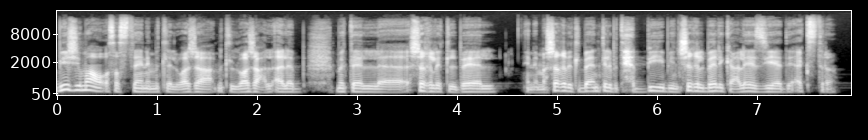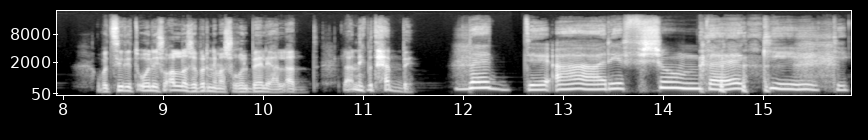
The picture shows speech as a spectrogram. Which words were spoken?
بيجي معه قصص تانية مثل الوجع مثل وجع القلب مثل شغلة البال. يعني مشغلة البال انت اللي بتحبيه بينشغل بالك عليه زيادة extra وبتصيري تقولي شو الله جبرني مشغول بالي هالقد. لأنك بتحبي. بدي أعرف شو مبكيكي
